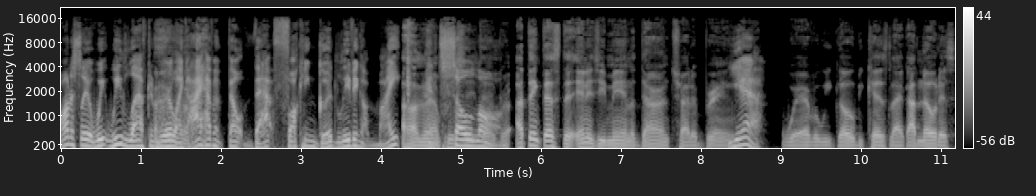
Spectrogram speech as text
honestly, we we left and we were like, I haven't felt that fucking good leaving a mic oh man, in so appreciate that, long. I think that's the energy me and Ladon try to bring. yeah, wherever we go because like I notice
